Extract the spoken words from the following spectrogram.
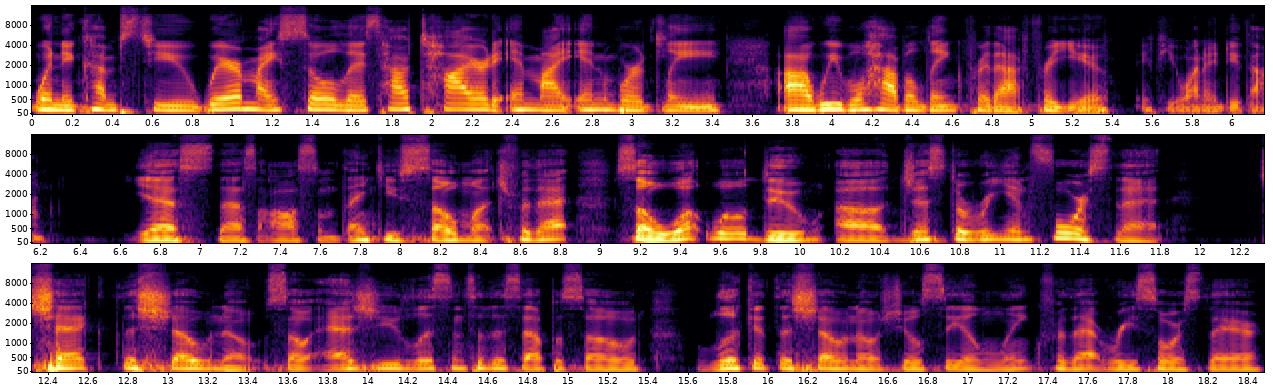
when it comes to where my soul is, how tired am I inwardly? Uh, we will have a link for that for you if you want to do that. Yes, that's awesome. Thank you so much for that. So, what we'll do, uh, just to reinforce that, check the show notes. So, as you listen to this episode, look at the show notes. You'll see a link for that resource there.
